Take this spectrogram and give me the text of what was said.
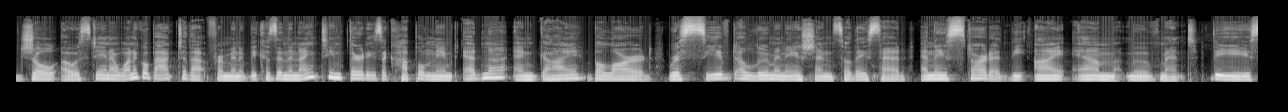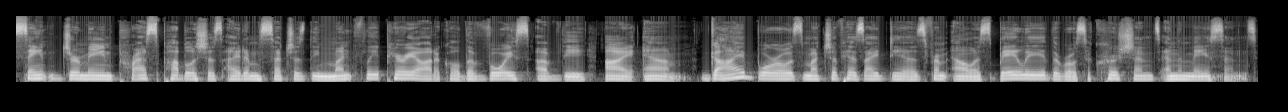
Joel Osteen. I want to go back to that for a minute because in the 1930s, a couple named Edna and Guy Ballard received illumination, so they said, and they started the I Am movement. The St. Germain Press publishes items such as the monthly periodical, The Voice of the I Am. Guy borrows much of his ideas from Alice Bailey, the Rosicrucians, and the Masons.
